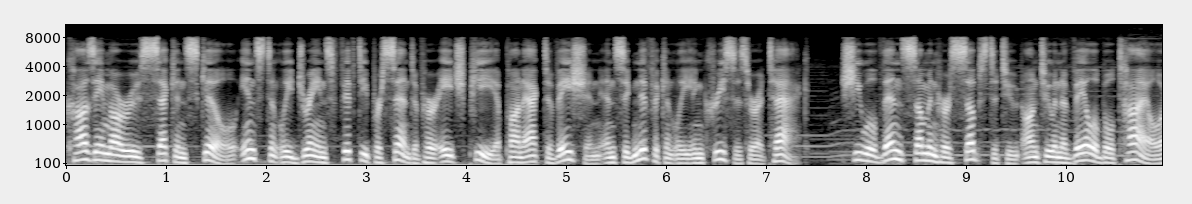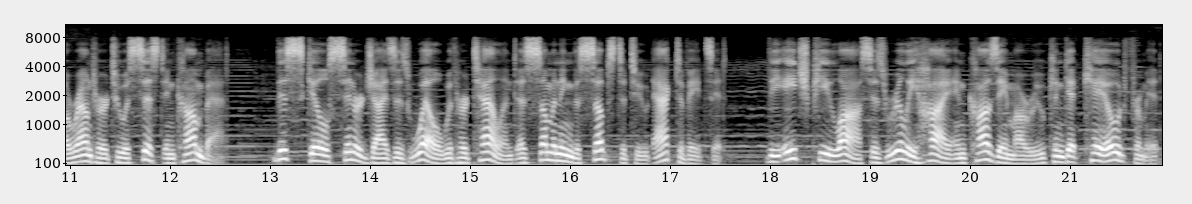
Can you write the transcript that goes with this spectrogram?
Kazemaru's second skill instantly drains 50% of her HP upon activation and significantly increases her attack. She will then summon her substitute onto an available tile around her to assist in combat. This skill synergizes well with her talent as summoning the substitute activates it. The HP loss is really high and Kazemaru can get KO'd from it,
